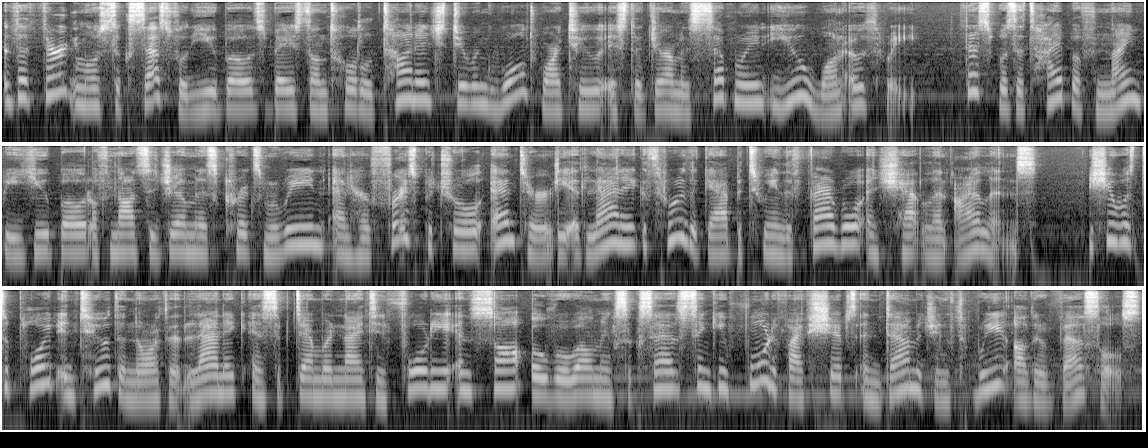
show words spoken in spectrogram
The third most successful U-boats based on total tonnage during World War II is the German submarine U-103. This was a type of 9B U-boat of Nazi Germany's Kriegsmarine and her first patrol entered the Atlantic through the gap between the Faroe and Shetland Islands. She was deployed into the North Atlantic in September 1940 and saw overwhelming success sinking 45 ships and damaging three other vessels.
